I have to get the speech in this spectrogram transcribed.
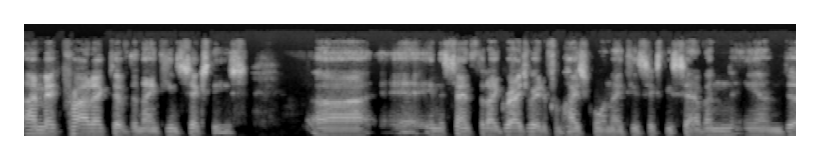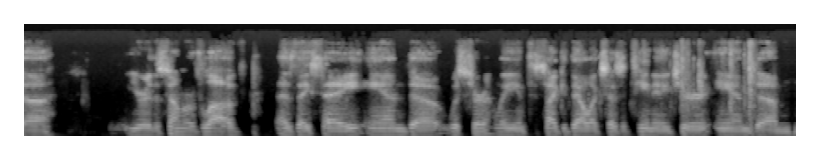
I'm a product of the 1960s uh, in the sense that I graduated from high school in 1967 and uh, year the summer of love, as they say, and uh, was certainly into psychedelics as a teenager, and um,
